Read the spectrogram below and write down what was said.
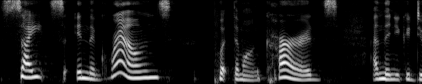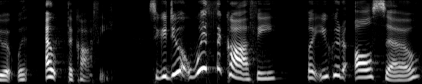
sights in the grounds put them on cards and then you could do it without the coffee. So you could do it with the coffee but you could also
